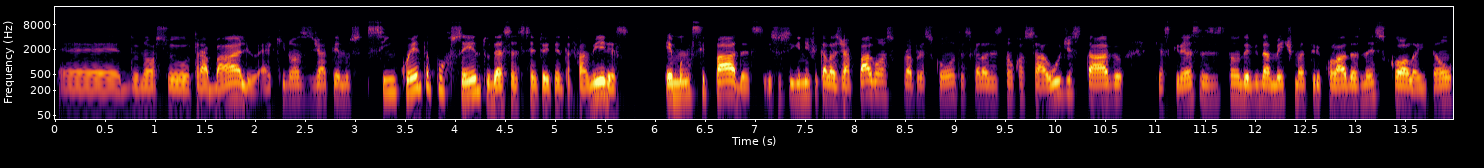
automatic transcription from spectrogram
é, do nosso trabalho é que nós já temos 50% dessas 180 famílias emancipadas. Isso significa que elas já pagam as próprias contas, que elas estão com a saúde estável, que as crianças estão devidamente matriculadas na escola. Então,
